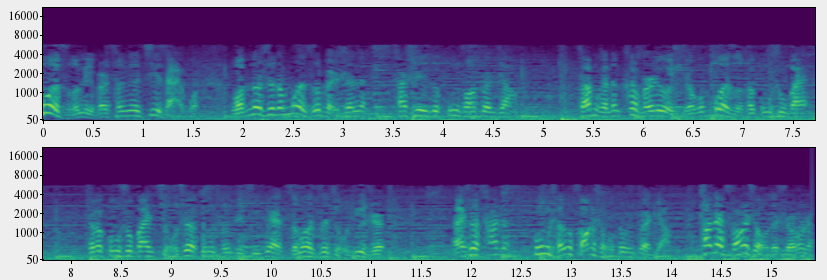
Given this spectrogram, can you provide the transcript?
墨子里边曾经记载过，我们都知道墨子本身呢，他是一个攻防专家。咱们可能课本里有学过墨子和公输班，什么公输班九涉攻城之奇变，子墨子九惧之。哎，说他的攻城防守都是专家。他在防守的时候呢，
